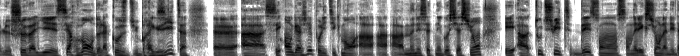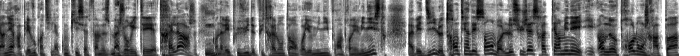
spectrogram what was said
le chevalier servant de la cause du Brexit, a s'est engagé politiquement à, à, à mener cette négociation et a tout de suite, dès son, son élection l'année dernière, rappelez-vous quand il a conquis cette fameuse majorité très large mmh. qu'on n'avait plus vue depuis très longtemps au Royaume-Uni pour un Premier ministre, avait dit le 31 décembre, le sujet sera terminé. On ne prolongera pas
